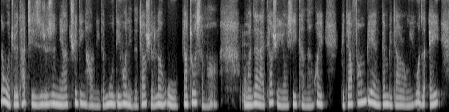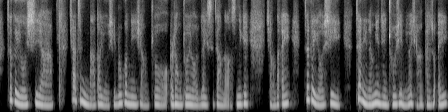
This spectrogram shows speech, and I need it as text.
那我觉得它其实就是你要确定好你的目的或你的教学任务要做什么，嗯、我们再来挑选游戏可能会比较方便跟比较容易。或者哎，这个游戏啊，下次你拿到游戏，如果你想做儿童桌游类似这样的老师，你可以想到哎，这个游戏在你的面前出现，你会想要看说哎，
